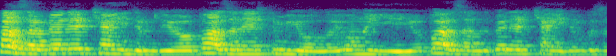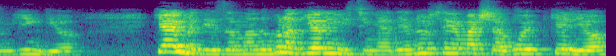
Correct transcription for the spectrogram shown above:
Bazen ben erken yedim diyor. Bazen eltimi yolluyor onu yiyor. Bazen de ben erken yedim kızım yiyin diyor. Gelmediği zaman da buna yarın yesin ya diye. Nurseyim aşağı koyup geliyor.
